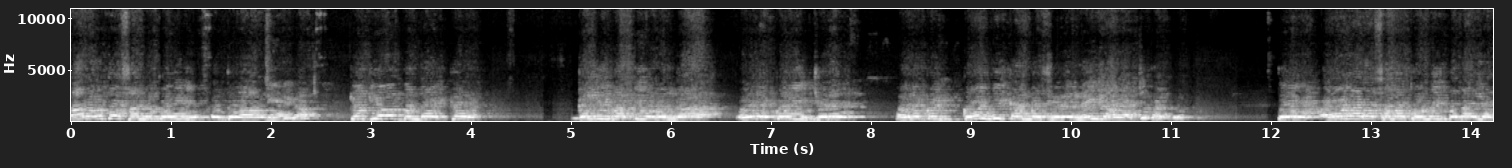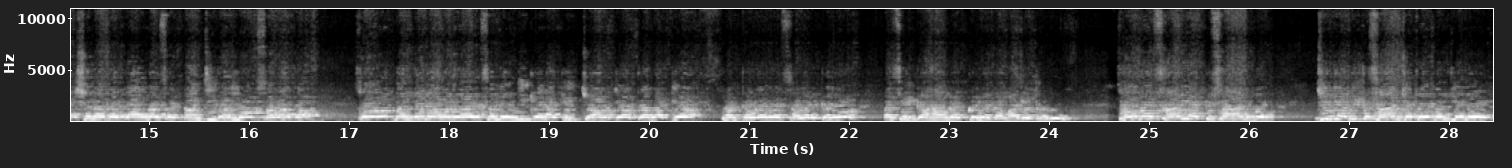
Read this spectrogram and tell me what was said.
ਪਰ ਉਹ ਤੇ ਸਾਨੂੰ ਕੋਈ ਇਤਵਾਰ ਨਹੀਂ ਹੈਗਾ। ਕਿਉਂਕਿ ਉਹ ਬੰਦਾ ਇੱਕ ਗੱਲੀ ਬਾਤੀ ਉਹ ਬੰਦਾ, ਉਹਦੇ ਕੋਈ ਜਿਹੜੇ, ਉਹਨੇ ਕੋਈ ਕੋਈ ਵੀ ਕੰਮ ਸਿਰੇ ਨਹੀਂ ਲਾਇਆ ਅੱਜ ਤੱਕ। ਤੇ ਆਉਣ ਵਾਲਾ ਸਮਾਂ ਤੁਹਾਨੂੰ ਹੀ ਪਤਾ, ਇਲੈਕਸ਼ਨਾਂ ਦਾ ਟਾਈਮ ਆ, ਸਰਪੰਚੀ ਦਾ, ਲੋਕ ਸਭਾ ਦਾ। ਸੋ ਬੰਦੇ ਨੇ ਆਉਣ ਵਾਲੇ ਸਮੇਂ ਹੀ ਕਿਹੜਾ ਕਿ ਚੌਰ ਜਾਤਾ ਲੱਗ ਗਿਆ। ਹੁਣ ਥੋੜਾ ਜਿਹਾ ਸਬਰ ਕਰੋ, ਅਸੀਂ ਗਾਹਾਂ ਨੌਕਰੀਆਂ ਦਵਾਂਗੇ ਤੁਹਾਨੂੰ। ਸੋ ਮੈਂ ਸਾਰੀਆਂ ਕਿਸਾਨ ਜਿੰਨੀਆਂ ਵੀ ਕਿਸਾਨ ਜਥੇਬੰਦੀਆਂ ਨੇ,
